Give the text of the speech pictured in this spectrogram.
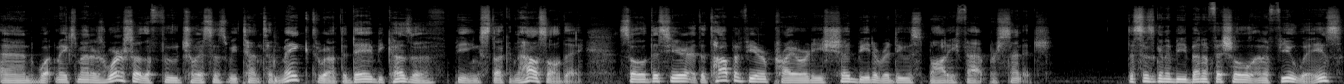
And what makes matters worse are the food choices we tend to make throughout the day because of being stuck in the house all day. So this year, at the top of your priority should be to reduce body fat percentage. This is going to be beneficial in a few ways.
